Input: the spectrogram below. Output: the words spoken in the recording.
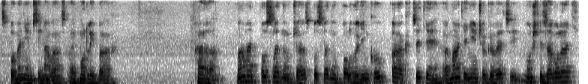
Spomeniem si na vás aj v modlitbách. A máme poslednú čas, poslednú pol hodinku. Ak chcete a máte niečo k veci, môžete zavolať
